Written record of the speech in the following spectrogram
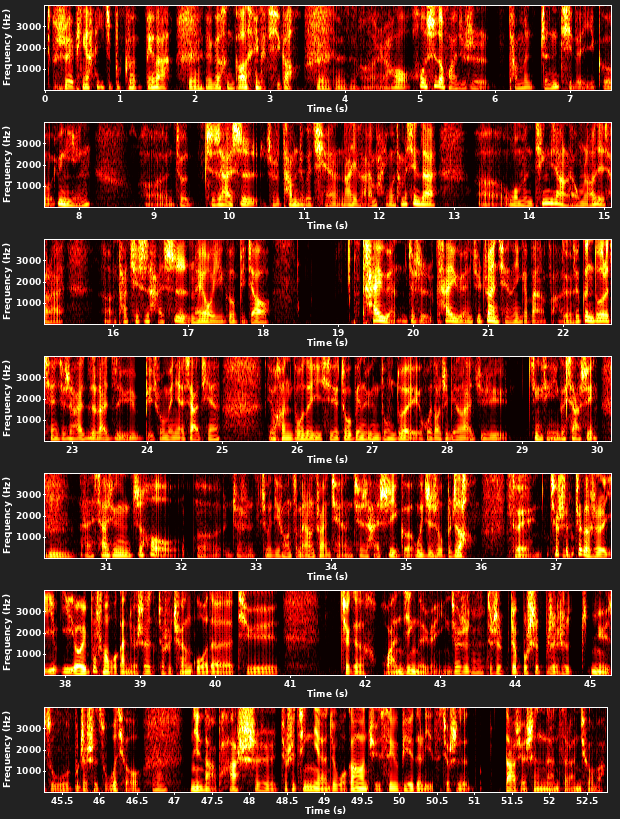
这个水平啊一直不可没法对有一个很高的一个提高。对对对，啊，然后后续的话就是他们整体的一个运营，呃，就其实还是就是他们这个钱哪里来嘛？因为他们现在，呃，我们听下来，我们了解下来，呃，他其实还是没有一个比较开源，就是开源去赚钱的一个办法。对就更多的钱其实还是来自于，比如说每年夏天有很多的一些周边的运动队会到这边来去进行一个夏训。嗯但夏训之后，呃，就是这个地方怎么样赚钱，其实还是一个未知数，不知道。对，就是这个是一一有一部分我感觉是就是全国的体育这个环境的原因，就是嗯。就是这不是不只是女足，不只是足球，嗯。你哪怕是就是今年就我刚刚举 CUBA 的例子，就是大学生男子篮球吧。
